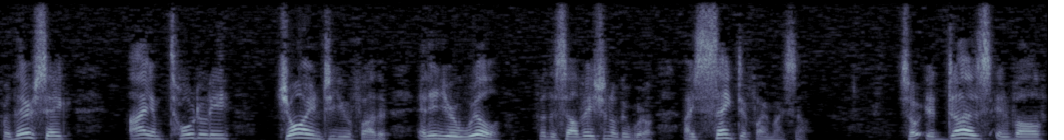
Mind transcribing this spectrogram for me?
For their sake, I am totally joined to you, Father, and in your will for the salvation of the world. I sanctify myself. So it does involve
